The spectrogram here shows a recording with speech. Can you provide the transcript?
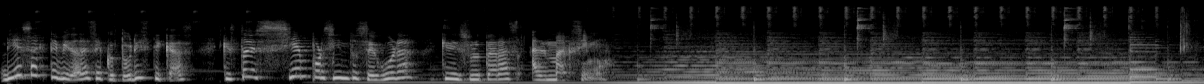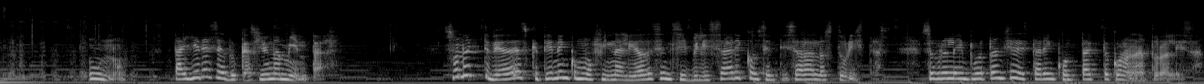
10 actividades ecoturísticas que estoy 100% segura que disfrutarás al máximo. 1. Talleres de educación ambiental. Son actividades que tienen como finalidad sensibilizar y concientizar a los turistas sobre la importancia de estar en contacto con la naturaleza.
